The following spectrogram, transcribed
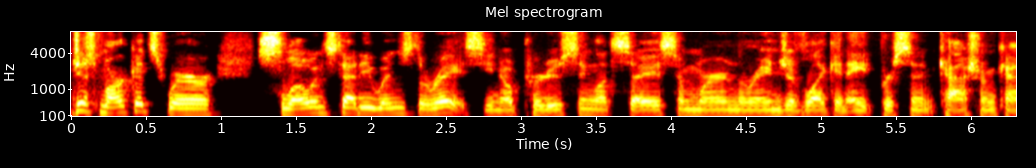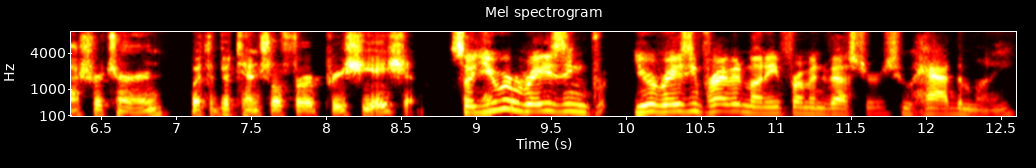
Just markets where slow and steady wins the race, you know, producing, let's say, somewhere in the range of like an 8% cash on cash return with the potential for appreciation. So you were raising you were raising private money from investors who had the money.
